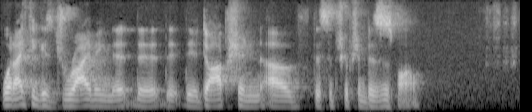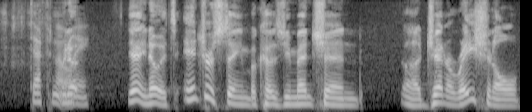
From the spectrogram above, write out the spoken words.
what I think is driving the the, the, the adoption of the subscription business model. Definitely. You know, yeah, you know, it's interesting because you mentioned uh, generational.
